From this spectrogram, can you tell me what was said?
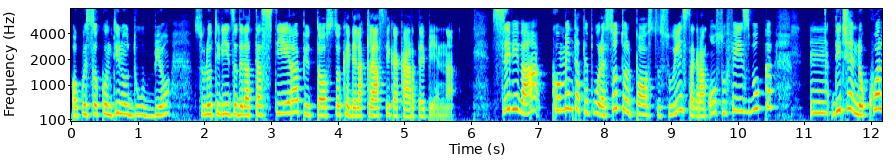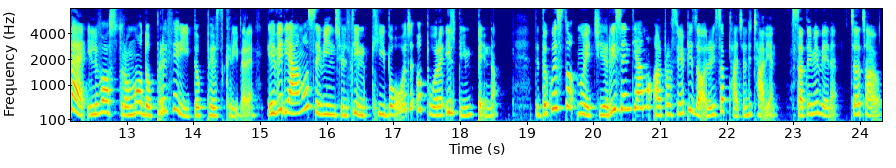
ho questo continuo dubbio sull'utilizzo della tastiera piuttosto che della classica carta e penna. Se vi va, commentate pure sotto il post su Instagram o su Facebook mm, dicendo qual è il vostro modo preferito per scrivere e vediamo se vince il team keyboard oppure il team penna. Detto questo, noi ci risentiamo al prossimo episodio di Subtitled Italian. Statemi bene, ciao ciao!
